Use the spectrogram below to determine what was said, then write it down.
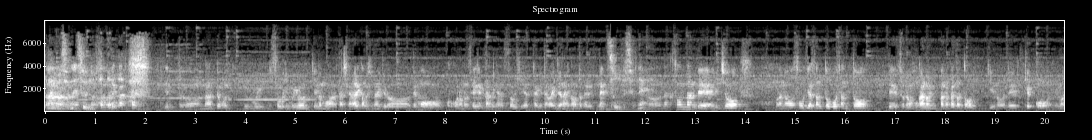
ますよね。そういうのあった方が。はい。えっとなんでも無葬儀無用っていうのも確かにあるかもしれないけどでも心の整理のためには葬儀やってあげた方がいいんじゃないのとかですねそうですよね。うんなんかそんなんで一応あの葬儀屋さんとお坊さんとでその他の一般の方とっていうので結構今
